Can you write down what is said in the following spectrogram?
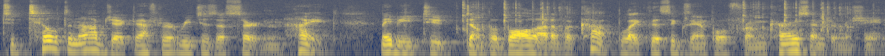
to tilt an object after it reaches a certain height, maybe to dump a ball out of a cup like this example from Kern Center Machine.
